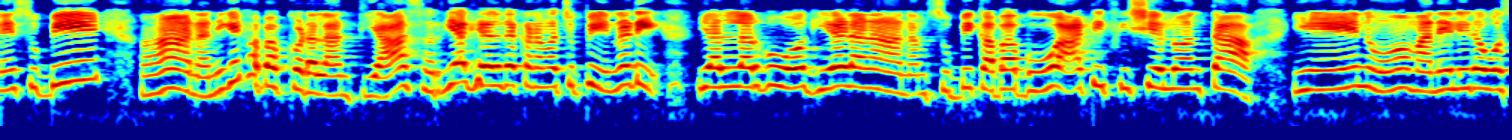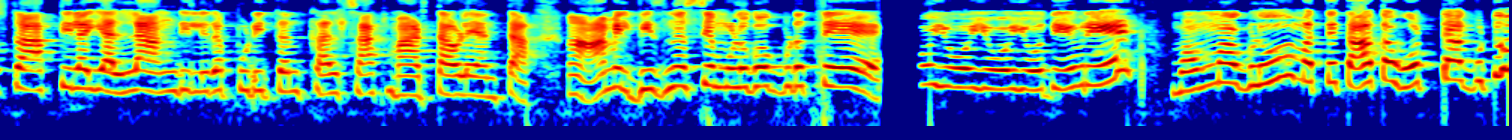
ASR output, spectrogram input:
ಮಾಡ್ತೇನೆ ಸುಬ್ಬಿ. ಹಾ ನನಗೆ ಕಬಾಬ್ ಕೊಡಲ್ಲ ಅಂತೀಯಾ? ಸರಿಯಾಗಿ ಹೇಳ್ದೆ ಕಣವ ಚುಪ್ಪಿ. ನಡಿ, ಎಲ್ಲರಿಗೂ ಹೋಗಿ ಹೇಳಣ. ನಮ್ಮ ಸುಬ್ಬಿ ಕಬಾಬು ಆರ್ಟಿಫಿಷಿಯಲ್ ಅಂತ. ಏನು ಮನೇಲಿರೋ ವಸ್ತು ಆಗ್ತಿಲ್ಲ, ಎಲ್ಲ ಅಂಗಡಿಲಿರೋ ಪುಡಿ ತಂದು ಕಲ್ಸಾಕ್ ಮಾಡ್ತಾವಳೆ ಅಂತ. ಆಮೇಲೆ ಬಿಸ್ನೆಸ್ ಮುಳುಗೋಗ್ಬಿಡುತ್ತೆ. ಅಯ್ಯೋ ಅಯ್ಯೋ ಅಯ್ಯೋ ದೇವ್ರೆ, ಮೊಮ್ಮಗಳು ಮತ್ತೆ ತಾತ ಒಟ್ಟಾಗ್ಬಿಟ್ಟು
